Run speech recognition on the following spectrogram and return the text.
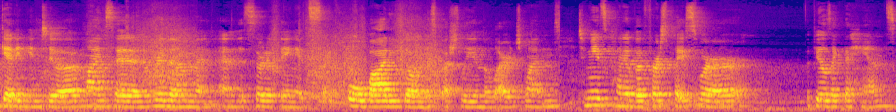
getting into a mindset and a rhythm and, and this sort of thing. It's like whole body going, especially in the large ones. To me, it's kind of the first place where it feels like the hands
